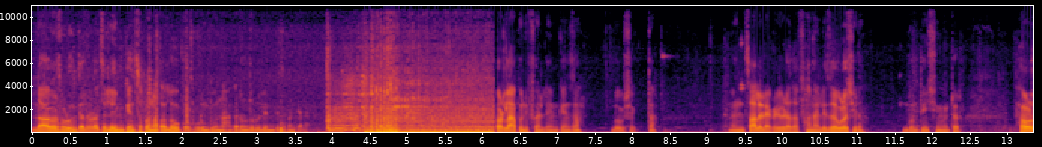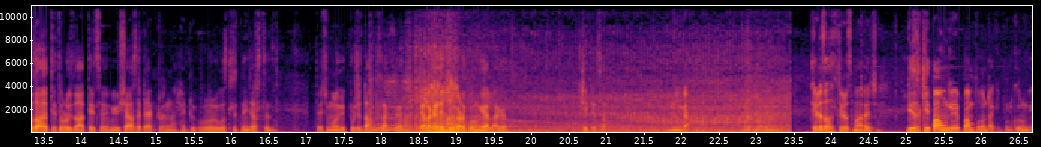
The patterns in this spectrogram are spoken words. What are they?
नागर सोडून त्याला एवढाचं लेमकेनचं पण. आता लवकर सोडून घेऊ नागर जोडू लेमकेचं पण त्याला. पडला आपण फन लेमकेनचा बघू शकता. आणि चालला इकडे आता फनाले जवळच शिड दोन तीनशे मीटर. हळू जाते थोडं जातेच. विषय असा ट्रॅक्टर ना ह्या ट्रॅक्टरवर उचलीत नाही जास्त. त्याच्यामुळे ते पुढे दात लागते ना. त्याला काहीतरी जुगाड करून घ्यायला लागेल. ठीक आहे चालेल. निघा. तिडच असं तिडच मारायचे. डिझेल किती पाहून घे पंपातून टाकी फुल करून घे.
